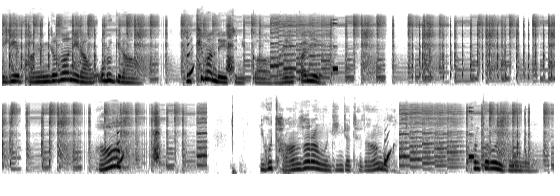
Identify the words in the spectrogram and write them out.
이게 방향전환이랑 오르기랑 두 키만 돼 있으니까 많이 헷갈려요. 아 이거 잘하는 사람은 진짜 대단한 것 같아. 컨트롤이 좋은 것 같아.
